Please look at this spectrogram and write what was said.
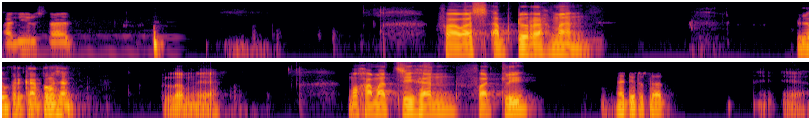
Hadir Ustaz. Fawas Abdurrahman. Belum bergabung Ustaz. Belum ya. Muhammad Jihan Fadli. Hadir Ustaz. Ya.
